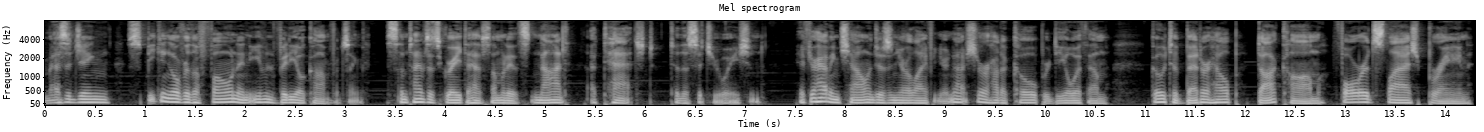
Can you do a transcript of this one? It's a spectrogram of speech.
messaging, speaking over the phone, and even video conferencing. Sometimes it's great to have somebody that's not attached to the situation. If you're having challenges in your life and you're not sure how to cope or deal with them, go to betterhelp.com forward slash brain.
